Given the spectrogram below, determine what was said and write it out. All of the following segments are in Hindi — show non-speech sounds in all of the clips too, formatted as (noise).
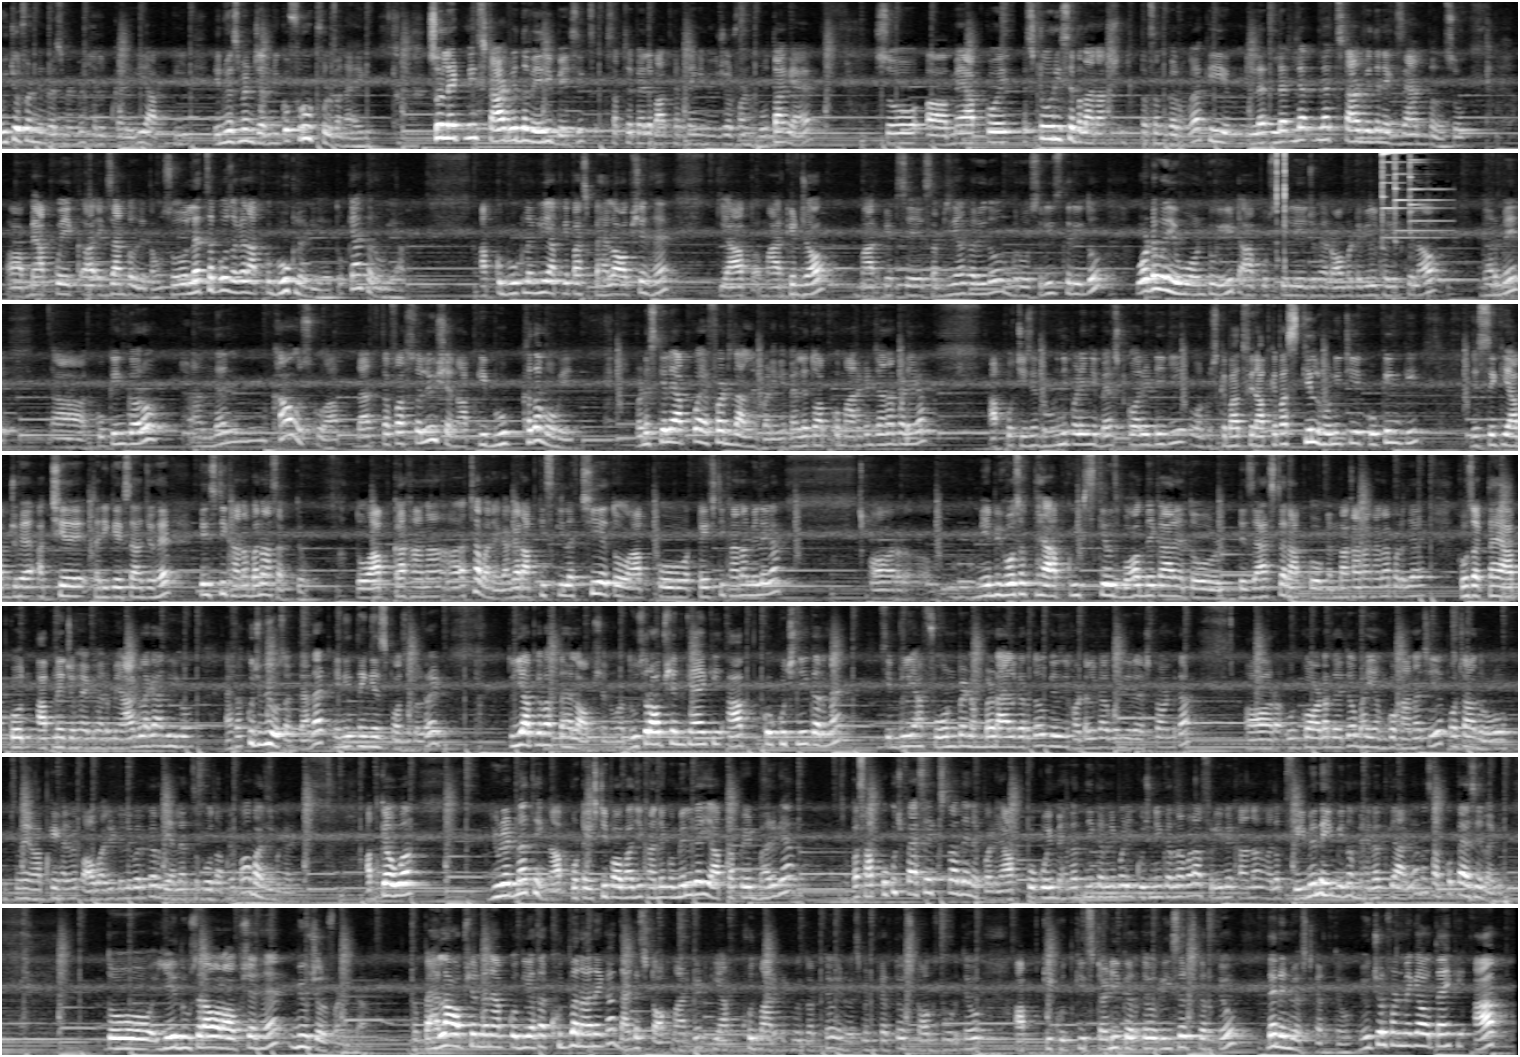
म्यूचुअल फंड इन्वेस्टमेंट में हेल्प करेगी आपकी इन्वेस्टमेंट जर्नी को फ्रूटफुल बनाएगी। So let me start with the very basics सबसे पहले बात करते हैं कि म्यूचुअल फंड होता क्या है. सो so, uh, मैं आपको एक स्टोरी से बताना पसंद करूँगा कि let start with an example so मैं आपको एक एग्ज़ाम्पल uh, देता हूँ. सो लेट सपोज़ अगर आपको भूख लगी है तो क्या करोगे आप? आपको भूख लगी आपके पास पहला ऑप्शन है कि आप मार्केट जाओ मार्केट से सब्ज़ियाँ खरीदो ग्रोसरीज खरीदो whatever you want to eat आप उसके लिए जो है रॉ मटेरियल खरीद के लाओ घर में कुकिंग uh, करो एंड देन खाओ उसको आप। दैट्स द फ़र्स्ट सोल्यूशन आपकी भूख खत्म हो गई। बट इसके लिए आपको एफर्ट्स डालने पड़ेंगे। पहले तो आपको मार्केट जाना पड़ेगा। आपको चीज़ें ढूंढनी पड़ेंगी बेस्ट क्वालिटी की और उसके बाद फिर आपके पास स्किल होनी चाहिए कुकिंग की, जिससे कि आप जो है अच्छे तरीके के साथ जो है टेस्टी खाना बना सकते हो। तो आपका खाना अच्छा बनेगा। अगर आपकी स्किल अच्छी है तो आपको टेस्टी खाना मिलेगा। और मे भी हो सकता है आपकी स्किल्स बहुत बेकार हैं तो डिज़ास्टर आपको गंदा खाना खाना पड़ जाए। हो सकता है आपको, आपने जो है घर में आग लगा दी हो। ऐसा कुछ भी हो सकता है that anything is possible right तो ये आपके पास पहला ऑप्शन हुआ। दूसरा ऑप्शन क्या है कि आपको कुछ नहीं करना है सिंपली आप फ़ोन पे नंबर डायल करते हो किसी होटल का, किसी रेस्टोरेंट का, और उनको ऑर्डर देते हो, भाई, हमको खाना चाहिए, पहुँचा दो। उसने आपके घर में पाव भाजी डिलीवर कर दिया लेट सपोज़ आपने पाव भाजी मंगाई। अब क्या हुआ? यू डेड नथिंग आपको टेस्टी पाव भाजी खाने को मिल गई, आपका पेट भर गया बस आपको कुछ पैसे एक्स्ट्रा देने पड़े। आपको कोई मेहनत नहीं करनी पड़ी, कुछ नहीं करना पड़ा फ्री में खाना मतलब फ्री में नहीं बिना मेहनत के आ गया बस आपको पैसे लगे। तो ये दूसरा और ऑप्शन है म्यूचुअल फंड का। तो पहला ऑप्शन मैंने आपको दिया था खुद बनाने का दैट इज़ स्टॉक मार्केट कि आप खुद मार्केट में उतरते हो इन्वेस्टमेंट करते हो स्टॉक्स ढूंढते हो, आपकी खुद की स्टडी करते हो रिसर्च करते हो देन इन्वेस्ट करते हो। म्यूचुअल फंड में क्या होता है कि आप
